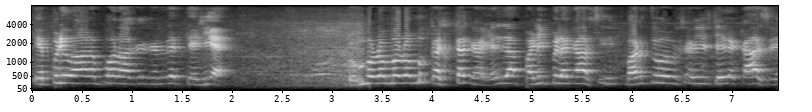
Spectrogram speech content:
எப்படி வாழ போகிறாங்கிறதே தெரியாது. ரொம்ப ரொம்ப ரொம்ப கஷ்டங்க எல்லா படிப்பில் காசு மருத்துவ சிகிச்சையில் காசு.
